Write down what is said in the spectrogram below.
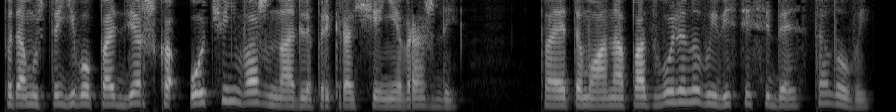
потому что его поддержка очень важна для прекращения вражды. Поэтому она позволила вывести себя из столовой,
